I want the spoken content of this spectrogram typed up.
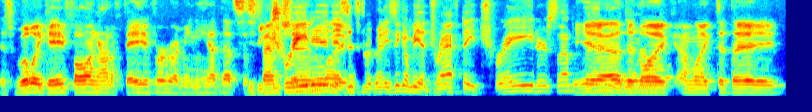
is Willie Gay falling out of favor? I mean, he had that suspension. Is he traded? Like, is this is he going to be a draft day trade or something? yeah, did Or- like I'm like, did they, you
